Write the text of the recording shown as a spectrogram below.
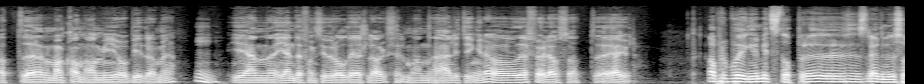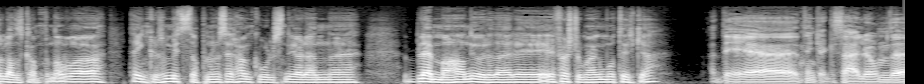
at man kan ha mye å bidra med Mm. i, en, i en defensiv rolle i et lag, selv om man er litt yngre, og det føler jeg også at jeg gjør. Apropos yngre midtstoppere, regner med du så landskampen. Og hva tenker du som midtstopper når du ser Hanke Olsen gjøre den eh, blemma han gjorde der i, i første omgang mot Tyrkia? Det tenker jeg ikke særlig om. det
